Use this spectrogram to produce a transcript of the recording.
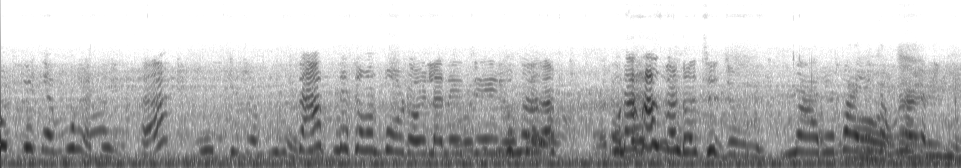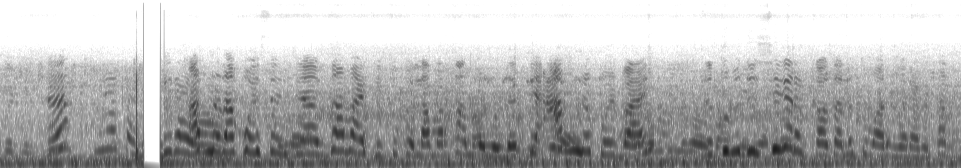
উঠতে মুহে দে। হ্যাঁ? উঠতে মুহে তা আপনি কেমন বড় হইলেন এই যে এই লোকেরা? ওনার হাজবেন্ড হচ্ছে যে উনি। না রে ভাই এটা মুহে হ্যাঁ? আপনারা কইছেন যে জামাই কিছু কইলে আমার কান বলো দেখতে আপনি কই ভাই? যে তুমি যদি সিগারেট খাও তাহলে তোমার ঘরে আমি থাকব।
